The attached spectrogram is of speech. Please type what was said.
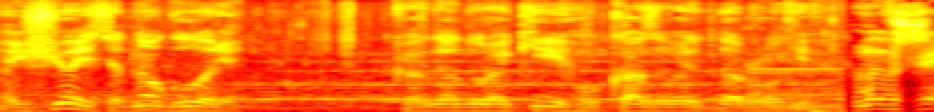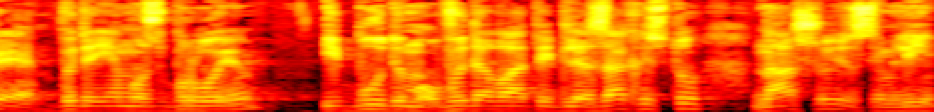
А еще есть одно горе. Когда дураки указывают дороги. Ми вже видаємо зброю і будемо видавати для захисту нашої землі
